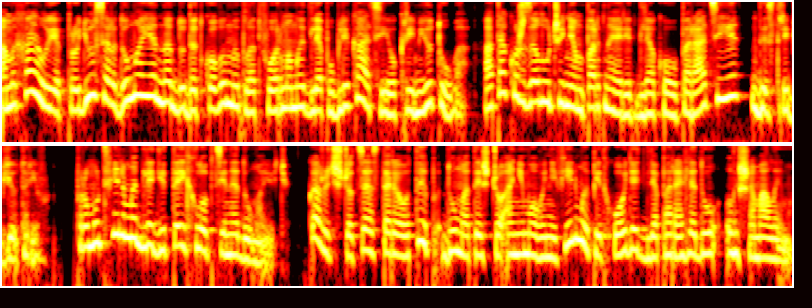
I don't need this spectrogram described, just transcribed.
А Михайло, як продюсер, думає над додатковими платформами для публікації, окрім Ютуба, а також залученням партнерів для кооперації, дистриб'юторів. Про мультфільми для дітей хлопці не думають. Кажуть, що це стереотип думати, що анімовані фільми підходять для перегляду лише малим.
